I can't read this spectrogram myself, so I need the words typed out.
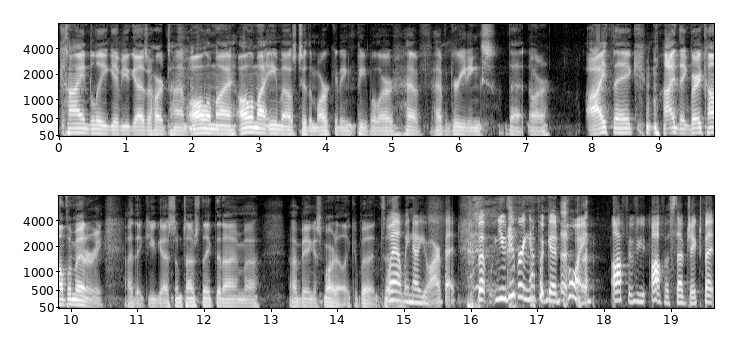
kindly give you guys a hard time. All of my all of my emails to the marketing people are have have greetings that are I think I think very complimentary. I think you guys sometimes think that I'm uh, I'm being a smart aleck, but uh, Well, we know you are, but but you do bring up a good point. off of off of subject, but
